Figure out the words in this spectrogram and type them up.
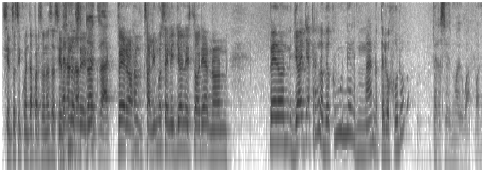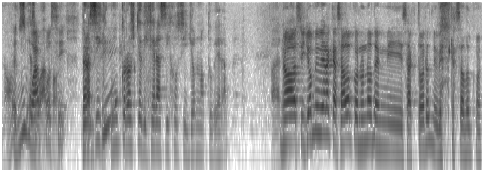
150 personas haciendo Pero una no serie. estoy exacto. Pero salimos él y yo en la historia, no... Pero yo a Yatra lo veo como un hermano, te lo juro. Pero sí es muy guapo, ¿no? Es muy Sí guapo, sí. Pero así, ¿Sí? un crush que dijeras, hijo, si yo no tuviera... pareja. No, si yo me hubiera casado con uno de mis actores, me hubiera casado con,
